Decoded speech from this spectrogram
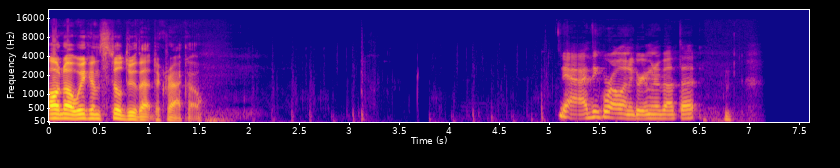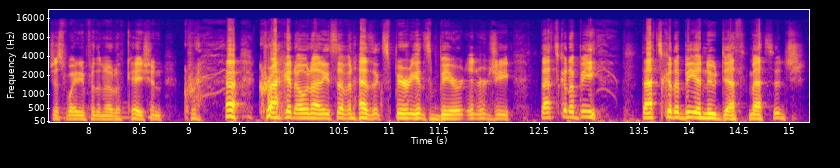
Oh no, we can still do that to Krakow. Yeah, I think we're all in agreement about that. Just waiting for the notification. Kraken 097 has experienced beard energy. That's gonna be that's gonna be a new death message.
